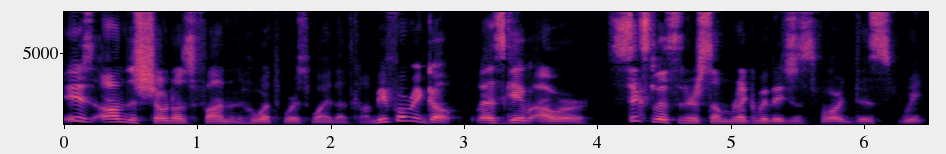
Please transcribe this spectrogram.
is on the show notes found on whowhatwhereswhy.com. Before we go, let's give our six listeners some recommendations for this week.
